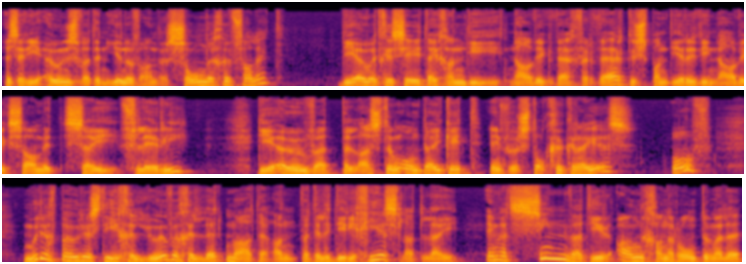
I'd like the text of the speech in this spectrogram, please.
Is dit die ouens wat in een of ander sonde geval het? Die ou wat gesê het hy gaan die naweek weg vir werk, toe spandeer hy die naweek saam met sy flerry? Die ou wat belasting ontduik het en voor stok gekry is? Of moedig Paulus die gelowige lidmate aan wat hulle deur die Gees laat lei en wat sien wat hier aangaan rondom hulle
